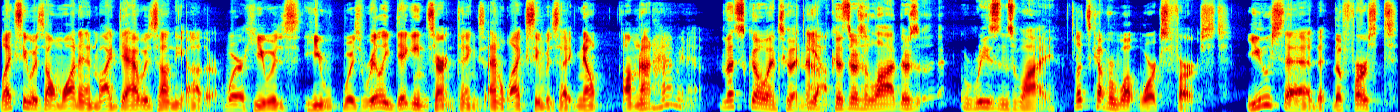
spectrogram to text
Lexi was on one end, my dad was on the other, where he was he was really digging certain things, and Lexi was like, "Nope, I'm not having it." Let's go into it now Yeah. because there's a lot. There's reasons why. Let's cover what works first. You said the first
